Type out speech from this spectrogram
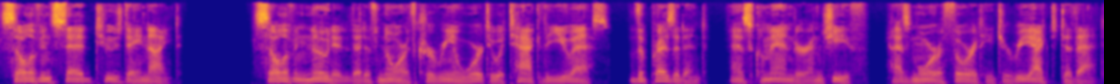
Sullivan said Tuesday night. Sullivan noted that if North Korea were to attack the U.S., the president, as commander-in-chief, has more authority to react to that.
